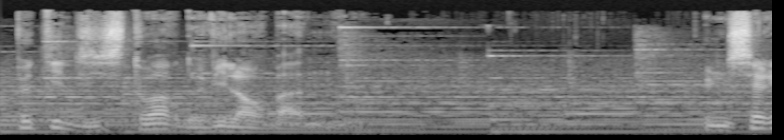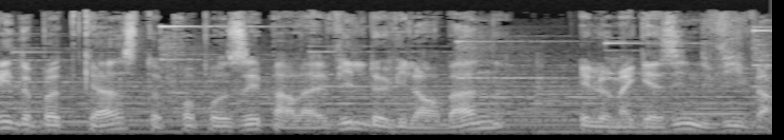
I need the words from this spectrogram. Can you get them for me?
Petites histoires de Villeurbanne. Une série de podcasts proposés par la ville de Villeurbanne et le magazine Viva.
